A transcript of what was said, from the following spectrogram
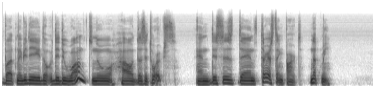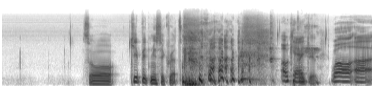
but maybe they do, they do want to know how does it works, and this is the interesting part, not me. So keep it me secret. Okay. Thank you. Well, uh,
